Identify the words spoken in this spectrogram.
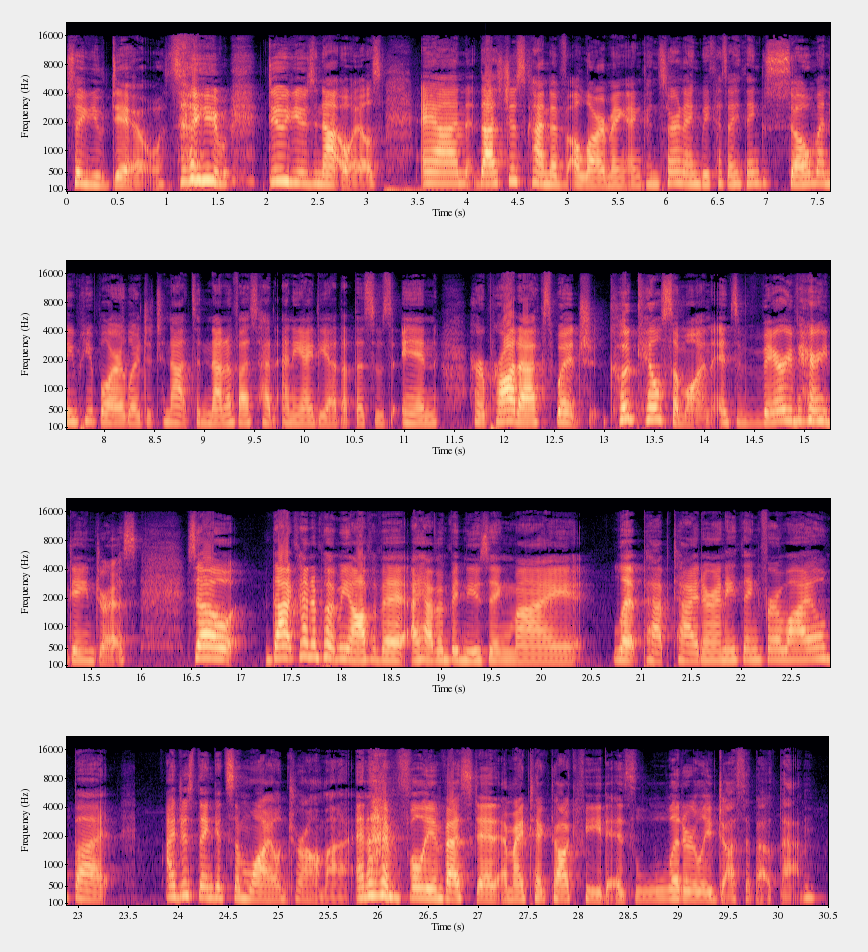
so you do. So you do use nut oils. And that's just kind of alarming and concerning because I think so many people are allergic to nuts and none of us had any idea that this was in her products, which could kill someone. It's very, very dangerous. So that kind of put me off of it. I haven't been using my lip peptide or anything for a while, but I just think it's some wild drama and I'm fully invested, and my TikTok feed is literally just about them.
